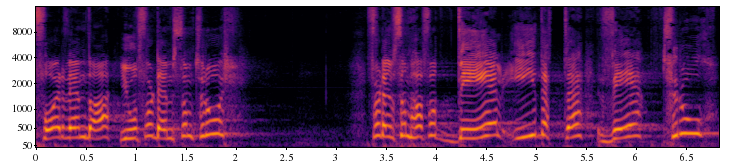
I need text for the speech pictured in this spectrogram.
For hvem da? Jo, for dem som tror. For dem som har fått del i dette ved tro.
